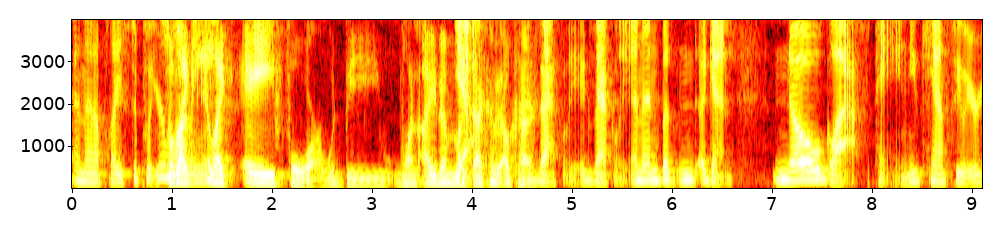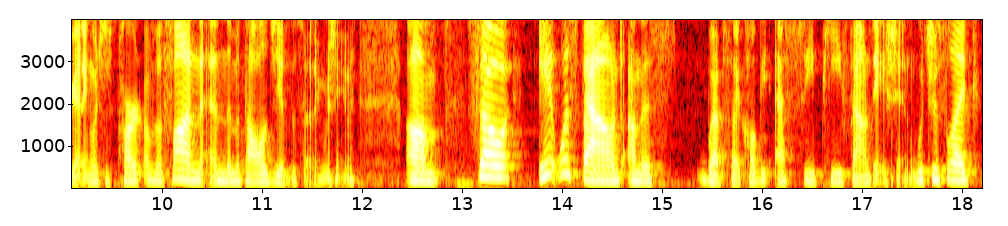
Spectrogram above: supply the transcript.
and then a place to put your So money. like like A four would be one item like that kind of okay. Exactly, exactly. And then, but again, no glass pane. You can't see what you're getting, which is part of the fun and the mythology of this vending machine. Um, so it was found on this website called the SCP Foundation, which is like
